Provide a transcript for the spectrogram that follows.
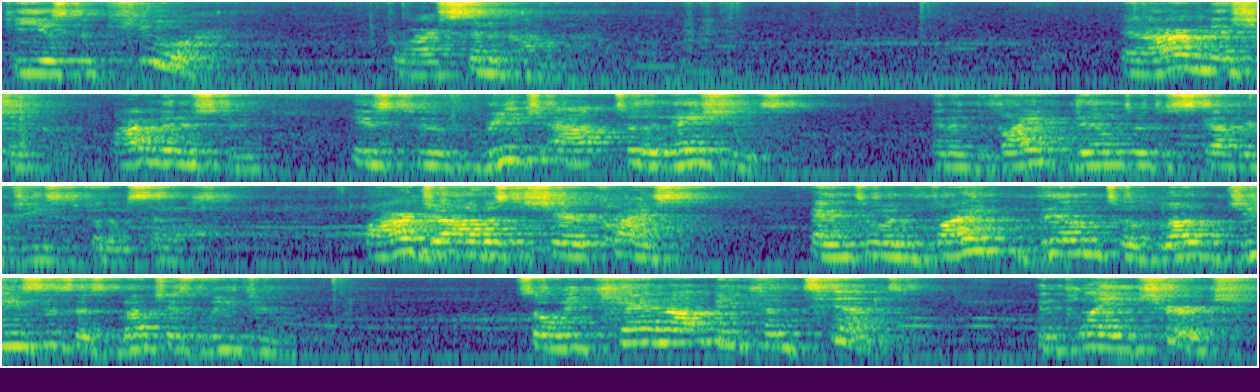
He is the cure for our sin problem. And our mission, our ministry, is to reach out to the nations and invite them to discover Jesus for themselves. Our job is to share Christ and to invite them to love Jesus as much as we do. So we cannot be content in playing church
